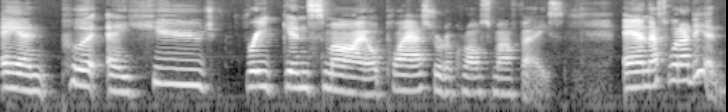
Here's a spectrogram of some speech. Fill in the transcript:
and put a huge freaking smile plastered across my face. And that's what I did.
